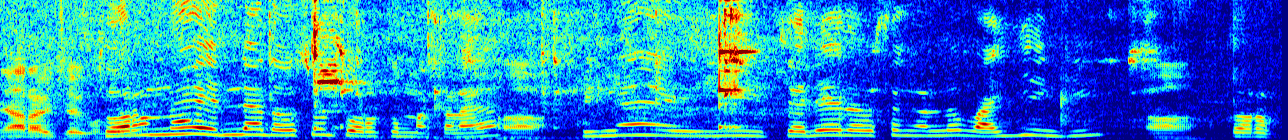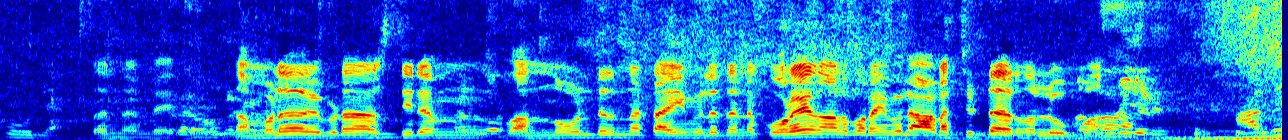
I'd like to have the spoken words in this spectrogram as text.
ഞായറാഴ്ചയൊക്കെ ഉണ്ടോ. തുറന്ന എല്ലാ ദിവസവും തുറക്കും മക്കളെ. പിന്നെ ഈ ചില ദിവസങ്ങളിൽ വയ്യെങ്കിൽ ആ. തുറക്കൂല. തന്നെയല്ലേ. നമ്മൾ ഇവിടെ സ്ഥിരം വന്നുകൊണ്ടിരുന്ന ടൈമിൽ തന്നെ കുറെ നാൾ പറയുമ്പോൾ അടച്ചിട്ടായിരുന്നല്ലോ ഉമ്മ. അത്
